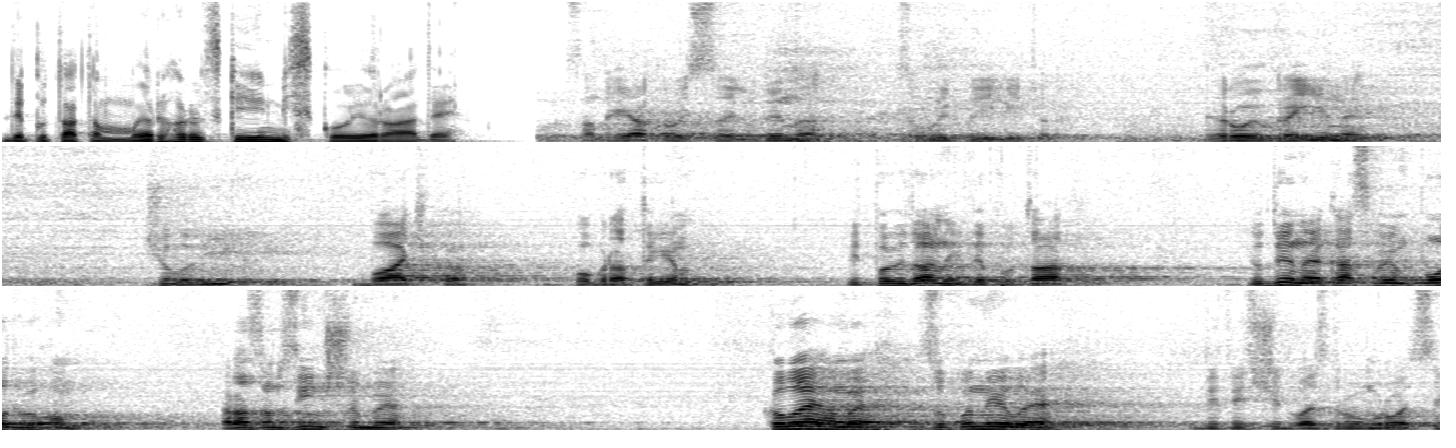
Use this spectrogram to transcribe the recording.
депутатом Миргородської міської ради. Олександр Якович це людина з великої літери. Герой України, чоловік, батько, побратим, відповідальний депутат, людина, яка своїм подвигом разом з іншими колегами зупинили у 2022 році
